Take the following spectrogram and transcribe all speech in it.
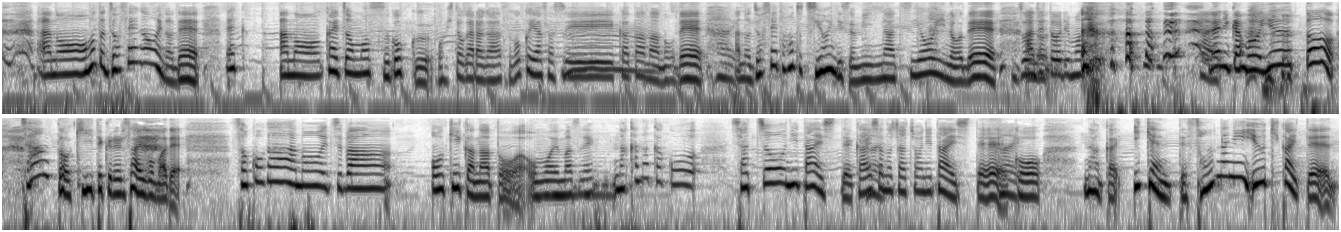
あの本当女性が多いのでであの会長もすごくお人柄がすごく優しい方なので、はい、あの女性って本当強いんですよ。みんな強いので存じております。はい、何かも言うとちゃんと聞いてくれる最後まで。そこがあの一番大きいかなとは思いますね。なかなかこう社長に対して会社の社長に対して、はい、こうなんか意見ってそんなに言う機会って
